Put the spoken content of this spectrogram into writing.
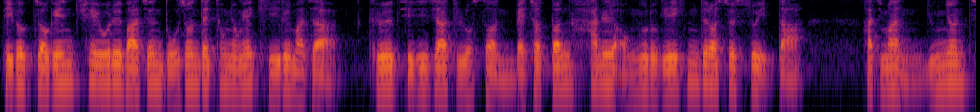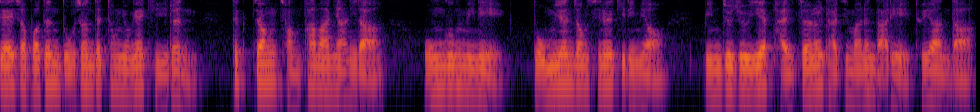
비극적인 최후를 맞은 노 전 대통령의 기일을 맞아 그 지지자들로선 맺혔던 한을 억누르기 힘들었을 수 있다. 하지만 6년째 접어든 노 전 대통령의 기일은 특정 정파만이 아니라 온 국민이 노무현 정신을 기리며 민주주의의 발전을 다짐하는 날이 돼야 한다.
